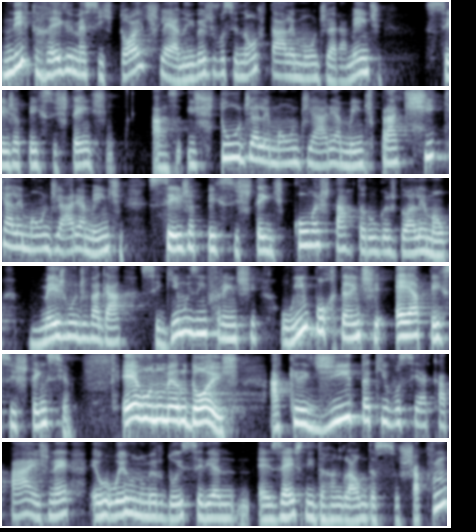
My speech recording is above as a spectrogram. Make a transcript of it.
nicht regelmäßig Deutsch lernen, em vez de você não estudar alemão diariamente, seja persistente. Estude alemão diariamente, pratique alemão diariamente, seja persistente, como as tartarugas do alemão. Mesmo devagar, seguimos em frente. O importante é a persistência. Erro número dois acredita que você é capaz, né? O erro número dois seria é, selbst nicht daran glauben, das schaffen,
